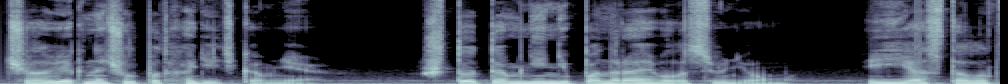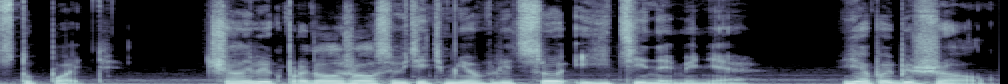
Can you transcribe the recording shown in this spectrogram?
Человек начал подходить ко мне. Что-то мне не понравилось в нем, и я стал отступать. Человек продолжал светить мне в лицо и идти на меня. Я побежал.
